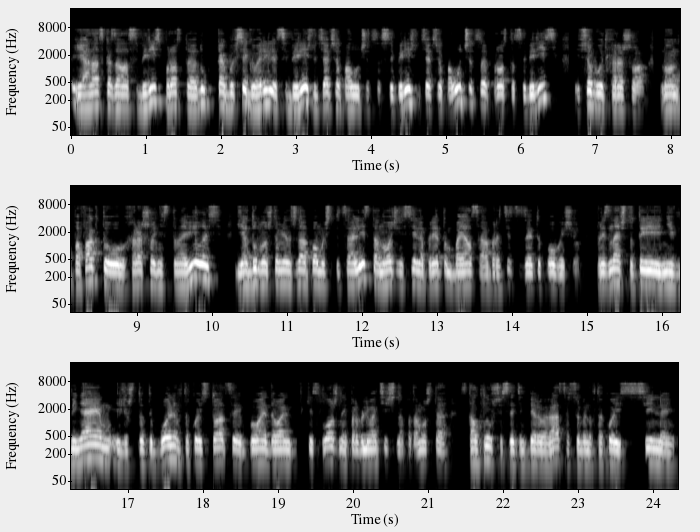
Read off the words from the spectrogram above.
И она сказала, соберись, просто, ну, как бы все говорили, соберись, у тебя все получится, соберись, у тебя все получится, просто соберись, и все будет хорошо. Но он по факту хорошо не становилось. Я думал, что мне нужна помощь специалиста, но очень сильно при этом боялся обратиться за этой помощью. Признать, что ты невменяем или что ты болен в такой ситуации бывает довольно-таки сложно и проблематично, потому что столкнувшись с этим первый раз, особенно в такой сильной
